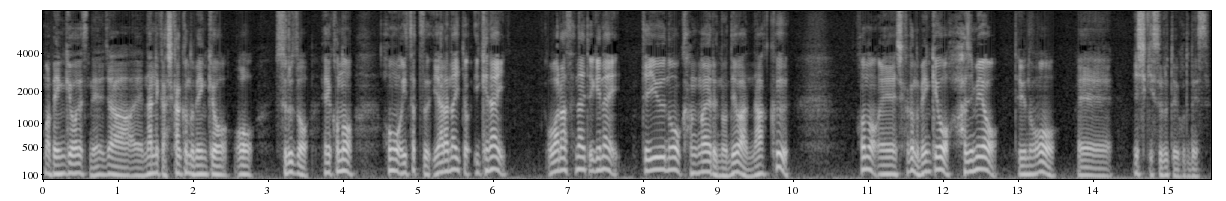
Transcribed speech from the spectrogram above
まあ、勉強ですね。じゃあ、え何か資格の勉強をするぞ。えーこの本を一冊やらないといけない。終わらせないといけないっていうのを考えるのではなく、この、えー資格の勉強を始めようっていうのを、えー意識するということです。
